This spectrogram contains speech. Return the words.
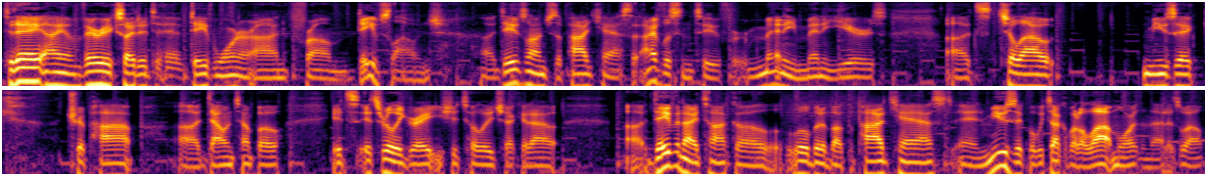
Today, I am very excited to have Dave Warner on from Dave's Lounge. Uh, Dave's Lounge is a podcast that I've listened to for many, many years. Uh, it's chill out music, trip hop, uh, down tempo. It's it's really great. You should totally check it out. Uh, Dave and I talk a little bit about the podcast and music, but we talk about a lot more than that as well.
